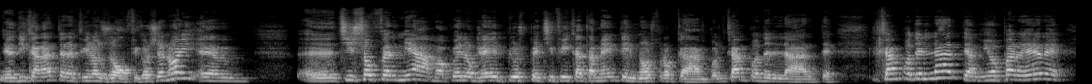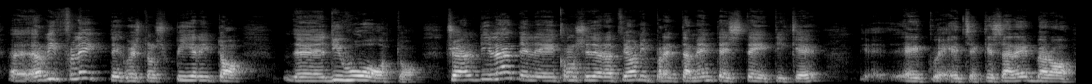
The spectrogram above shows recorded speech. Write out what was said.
eh, di carattere filosofico, se noi eh, eh, ci soffermiamo a quello che è più specificatamente il nostro campo, il campo dell'arte. Il campo dell'arte, a mio parere, eh, riflette questo spirito eh, di vuoto, cioè al di là delle considerazioni prettamente estetiche, eh, cioè, che sarebbero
